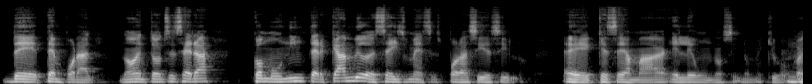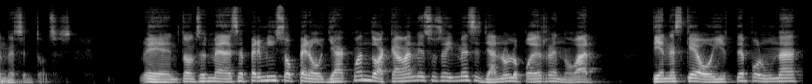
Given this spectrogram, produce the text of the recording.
de temporal, ¿no? Entonces era como un intercambio de seis meses, por así decirlo, eh, que se llamaba L1, si no me equivoco, mm. en ese entonces. Entonces me da ese permiso, pero ya cuando acaban esos seis meses ya no lo puedes renovar. Tienes que oírte por una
